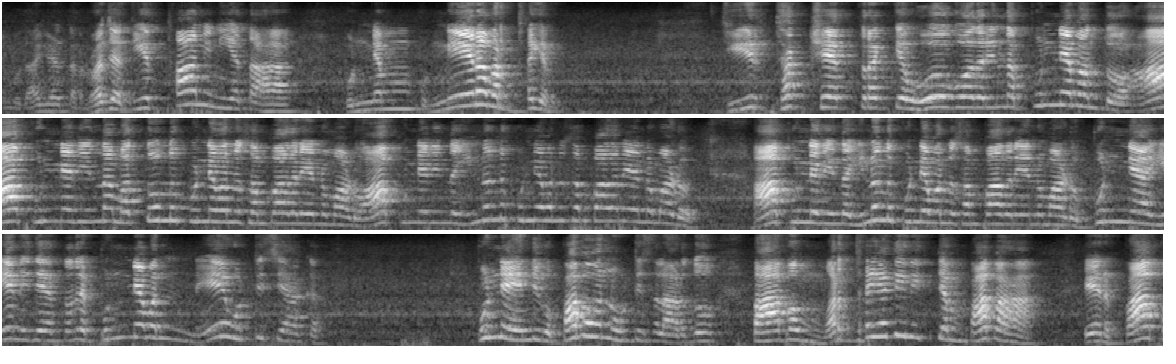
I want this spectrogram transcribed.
ಎಂಬುದಾಗಿ ಹೇಳ್ತಾರೆ. ರಜ ತೀರ್ಥಾನಿ ನಿಯತಃ. ಪುಣ್ಯಂ ಪುಣ್ಯೇನ ವರ್ಧಯನ್. ತೀರ್ಥಕ್ಷೇತ್ರಕ್ಕೆ ಹೋಗೋದರಿಂದ ಪುಣ್ಯ ಬಂತು. ಆ ಪುಣ್ಯದಿಂದ ಮತ್ತೊಂದು ಪುಣ್ಯವನ್ನು ಸಂಪಾದನೆಯನ್ನು ಮಾಡು. ಆ ಪುಣ್ಯದಿಂದ ಇನ್ನೊಂದು ಪುಣ್ಯವನ್ನು ಸಂಪಾದನೆಯನ್ನು ಮಾಡು. ಆ ಪುಣ್ಯದಿಂದ ಇನ್ನೊಂದು ಪುಣ್ಯವನ್ನು ಸಂಪಾದನೆಯನ್ನು ಮಾಡು. ಪುಣ್ಯ ಏನಿದೆ ಅಂತಂದರೆ ಪುಣ್ಯವನ್ನೇ ಹುಟ್ಟಿಸಿ ಹಾಕತ್ತೆ ಪುಣ್ಯ ಎಂದಿಗೂ ಪಾಪವನ್ನು ಹುಟ್ಟಿಸಲಾರದು. ಪಾಪಂ ವರ್ಧಯತಿ ನಿತ್ಯಂ ಪಾಪ. ಏನು ಪಾಪ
